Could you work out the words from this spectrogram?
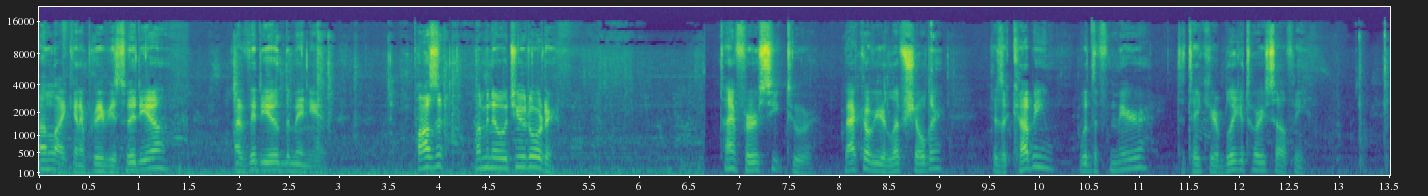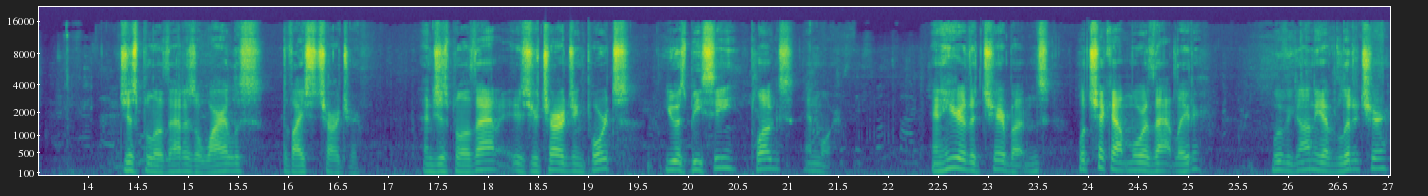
Unlike in a previous video, I videoed the menu. Pause it, let me know what you would order. Time for a seat tour. Back over your left shoulder is a cubby with a mirror to take your obligatory selfie. Just below that is a wireless device charger. And just below that is your charging ports, USB-C, plugs, and more. And here are the chair buttons. We'll check out more of that later. Moving on, you have literature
